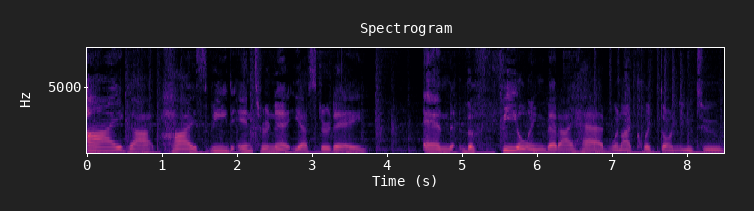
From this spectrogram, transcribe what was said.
I got high speed internet yesterday, and the feeling that I had when I clicked on YouTube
